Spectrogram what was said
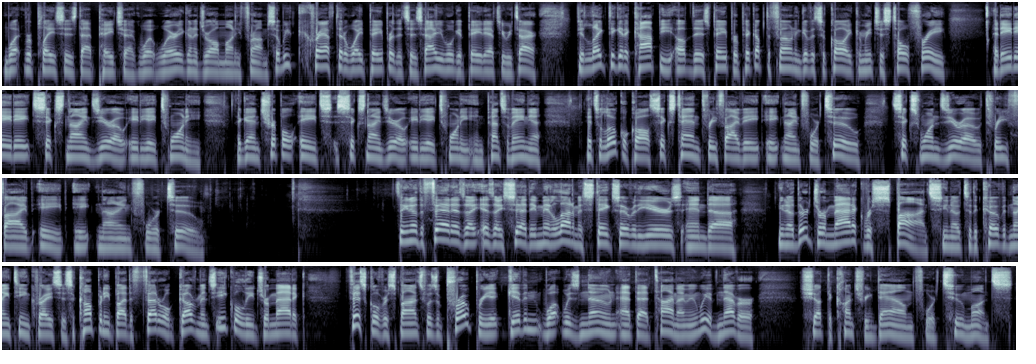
what replaces that paycheck? What where are you going to draw money from? So we crafted a white paper that says how you will get paid after you retire. If you'd like to get a copy of this paper, pick up the phone and give us a call. You can reach us toll free at 888 690 8820. Again, 888 690 8820 in Pennsylvania. It's a local call, 610 358 8942, 610 358 8942. So you know the Fed, as I as I said, they've made a lot of mistakes over the years, and uh, you know, their dramatic response, you know, to the COVID 19 crisis, accompanied by the federal government's equally dramatic fiscal response, was appropriate given what was known at that time. I mean, we have never shut the country down for two months.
